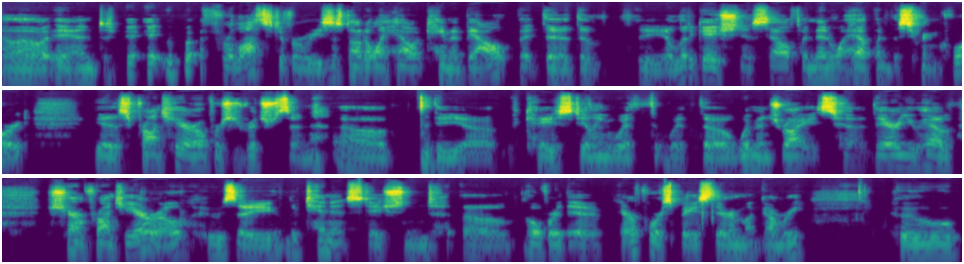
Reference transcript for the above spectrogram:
uh, and it, it, for lots of different reasons, not only how it came about, but the, the, the litigation itself, and then what happened at the Supreme Court, is Frontiero versus Richardson, uh, the uh, case dealing with with uh, women's rights. Uh, there you have Sharon Frontiero, who's a lieutenant stationed uh, over the Air Force Base there in Montgomery, who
